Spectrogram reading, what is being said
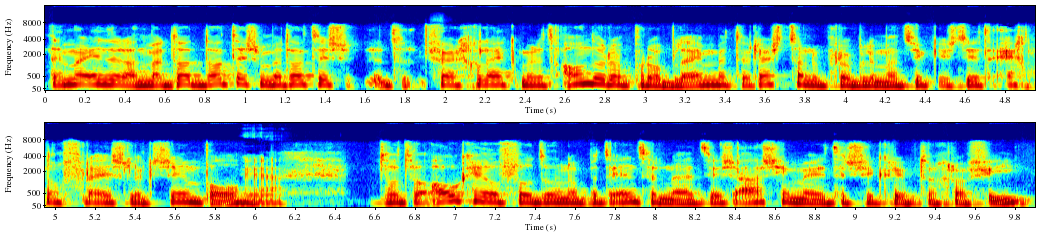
nee, maar inderdaad, maar dat, dat is, maar dat is het, vergeleken met het andere probleem, met de rest van de problematiek, is dit echt nog vreselijk simpel. Ja. Wat we ook heel veel doen op het internet is asymmetrische cryptografie.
